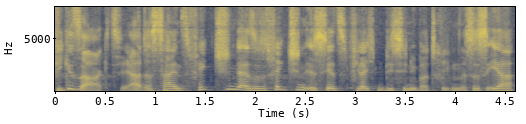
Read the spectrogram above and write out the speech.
Wie gesagt, ja, das Science Fiction, also das Fiction ist jetzt vielleicht ein bisschen übertrieben. Es ist eher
